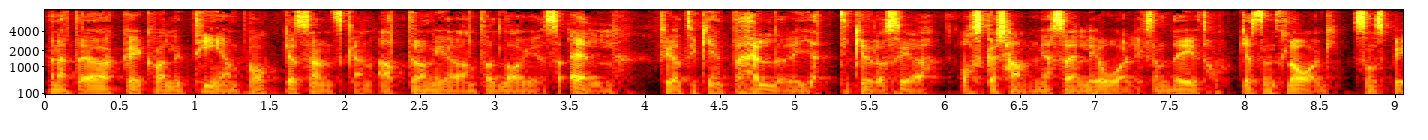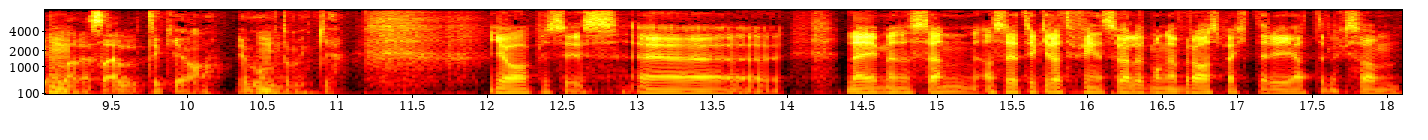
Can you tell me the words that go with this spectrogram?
Men att det ökar ju kvaliteten på Hockeysvenskan att dra ner antalet lag i SHL. För jag tycker inte heller det är jättekul att se Oskarshamn i SHL i år. Liksom. Det är ju ett Hockeysvenskt lag som spelar Mm. SHL tycker jag i mångt och mycket. Ja, precis. Eh, nej, men sen, alltså jag tycker att det finns väldigt många bra aspekter i att liksom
